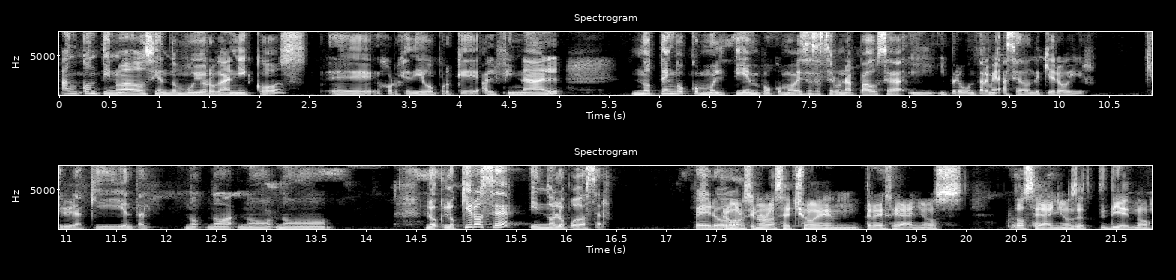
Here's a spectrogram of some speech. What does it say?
han continuado siendo muy orgánicos, eh, Jorge Diego, porque al final no tengo como el tiempo, como a veces hacer una pausa y, preguntarme hacia dónde quiero ir. Quiero ir aquí, en tal. No, no, no, no. Lo, quiero hacer y no lo puedo hacer. Pero, Pero bueno, si no lo has hecho en 13 años, 12 años, de 10, no.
